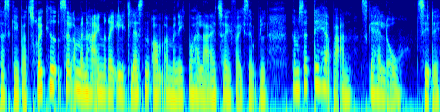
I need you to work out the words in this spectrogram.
der skaber tryghed, selvom man har en regel i klassen om, at man ikke må have legetøj, for eksempel. Jamen, så det her barn skal have lov til det.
